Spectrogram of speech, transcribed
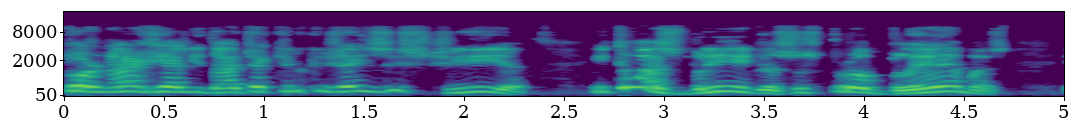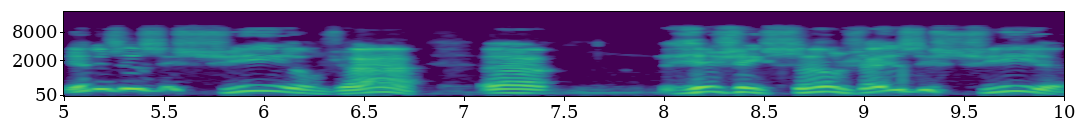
tornar realidade aquilo que já existia. Então, as brigas, os problemas, eles existiam já, a rejeição já existia,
